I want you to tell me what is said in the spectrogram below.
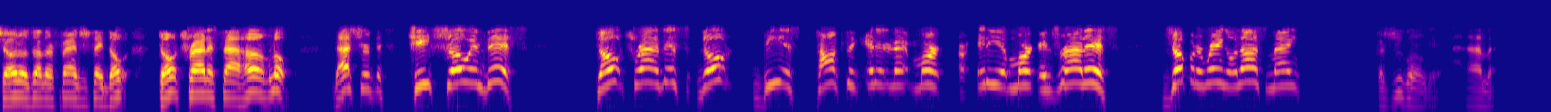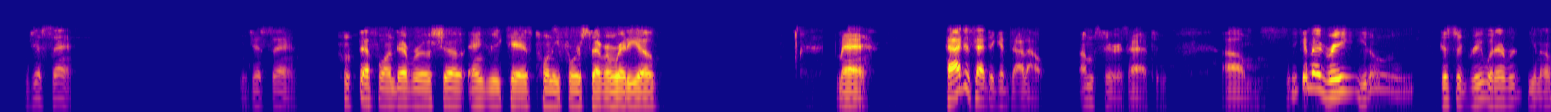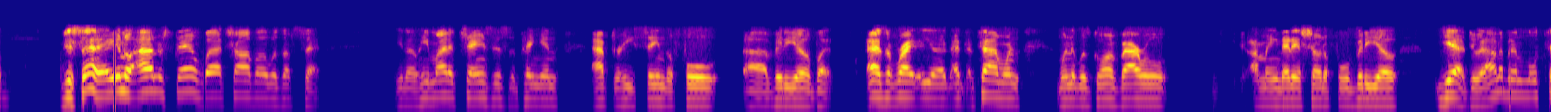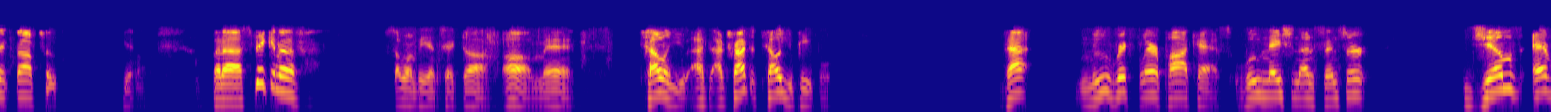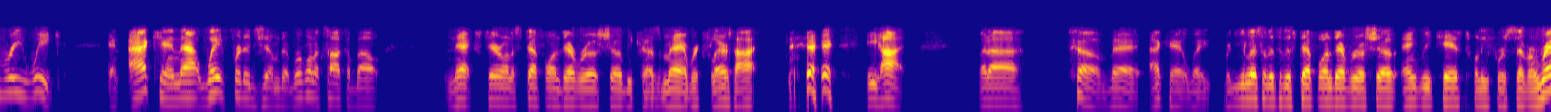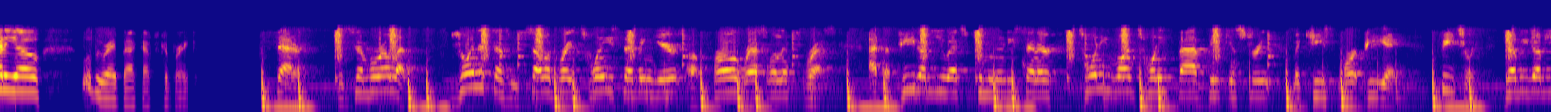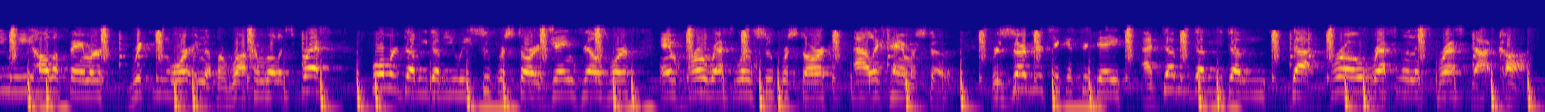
Show those other fans. You say, don't don't try this at home. Look, that's your. Th- keep showing this. Don't try this. Don't be as toxic internet mark or idiot mark and try this. Jump in the ring on us, man, because you're gonna get hammered. I'm just saying. I'm just saying. Stephon Devereux Show, Angry Kids 24 7 radio. Man, I just had to get that out. I'm serious, I had to. Um, you can agree, you don't disagree, whatever, you know. Just saying, you know, I understand why Chavo was upset. You know, he might have changed his opinion after he's seen the full uh, video, but as of right, you know, at the time when when it was going viral, I mean, they didn't show the full video. Yeah, dude, I'd have been a little ticked off too. Yeah. But uh, speaking of someone being ticked off, oh man, telling you, I, I tried to tell you people that new Ric Flair podcast, Woo Nation Uncensored, gems every week. And I cannot wait for the gem that we're going to talk about next here on the Stephon Devereux show because man, Ric Flair's hot. he hot. But uh oh man, I can't wait. But you're listening to the Stephon Devereux show, Angry Kids 24-7 radio. We'll be right back after the break. Saturday, December 11th. Join us as we celebrate 27 years of Pro Wrestling Express at the PWX Community Center, 2125 Beacon Street, McKeesport, PA. Featuring WWE Hall of Famer Ricky Morton of the Rock and Roll Express, former WWE superstar James Ellsworth, and pro wrestling superstar Alex Hammerstone. Reserve your tickets today at www.prowrestlingexpress.com.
